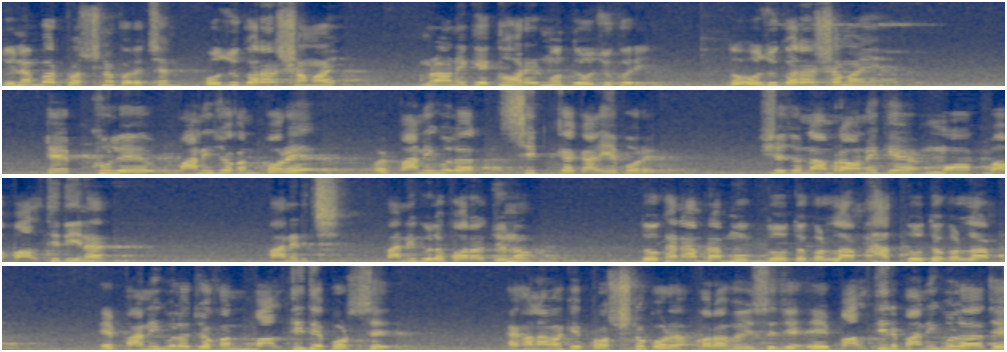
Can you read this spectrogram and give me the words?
দুই নম্বর প্রশ্ন করেছেন, অজু করার সময় আমরা অনেকে ঘরের মধ্যে অজু করি। তো অজু করার সময় ট্যাপ খুলে পানি যখন পড়ে, ওই পানিগুলার সিটকা গায়ে পড়ে। সেজন্য আমরা অনেকে মগ বা বালতি দিই না। পানির পানিগুলো পড়ার জন্য। তো ওখানে আমরা মুখ দৌত করলাম, হাত দৌত করলাম। এই পানিগুলো যখন বালতিতে পড়ছে, এখন আমাকে প্রশ্ন করা করা হয়েছে যে এই বালতির পানিগুলো যে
